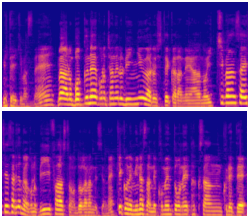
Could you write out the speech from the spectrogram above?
見ていきますね。まあ、あの、僕ね、このチャンネルリニューアルしてからね、あの、一番再生されたのがこの b ファーストの動画なんですよね。結構ね、皆さんね、コメントをね、たくさんくれて、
